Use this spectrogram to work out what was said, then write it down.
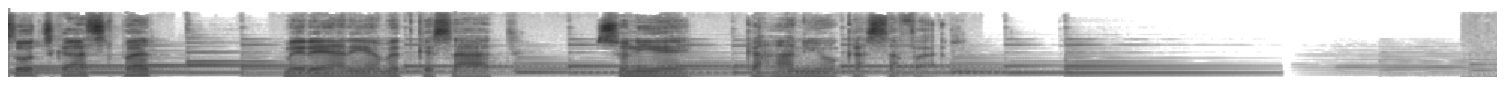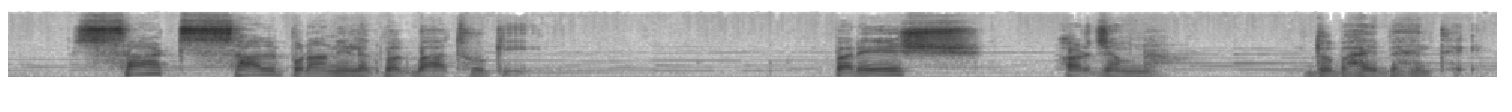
सोचकास्ट पर मेरे यानी अमित के साथ सुनिए कहानियों का सफ़र। साठ साल पुरानी लगभग बात होगी। परेश और जमुना दो भाई बहन थे।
